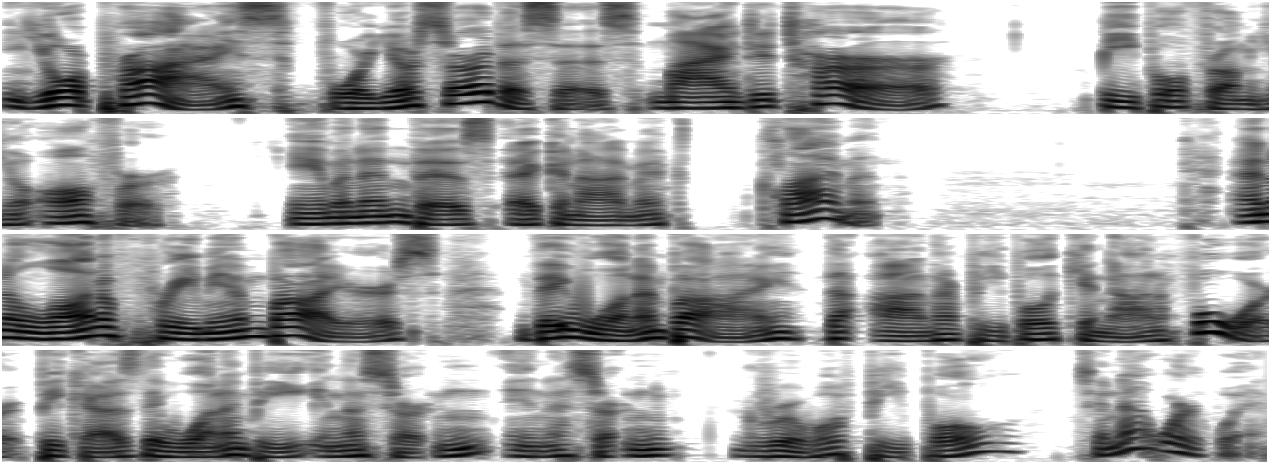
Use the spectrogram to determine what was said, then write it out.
your price for your services might deter people from your offer even in this economic climate. And a lot of premium buyers, they want to buy that other people cannot afford because they want to be in a certain in a certain group of people to network with.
